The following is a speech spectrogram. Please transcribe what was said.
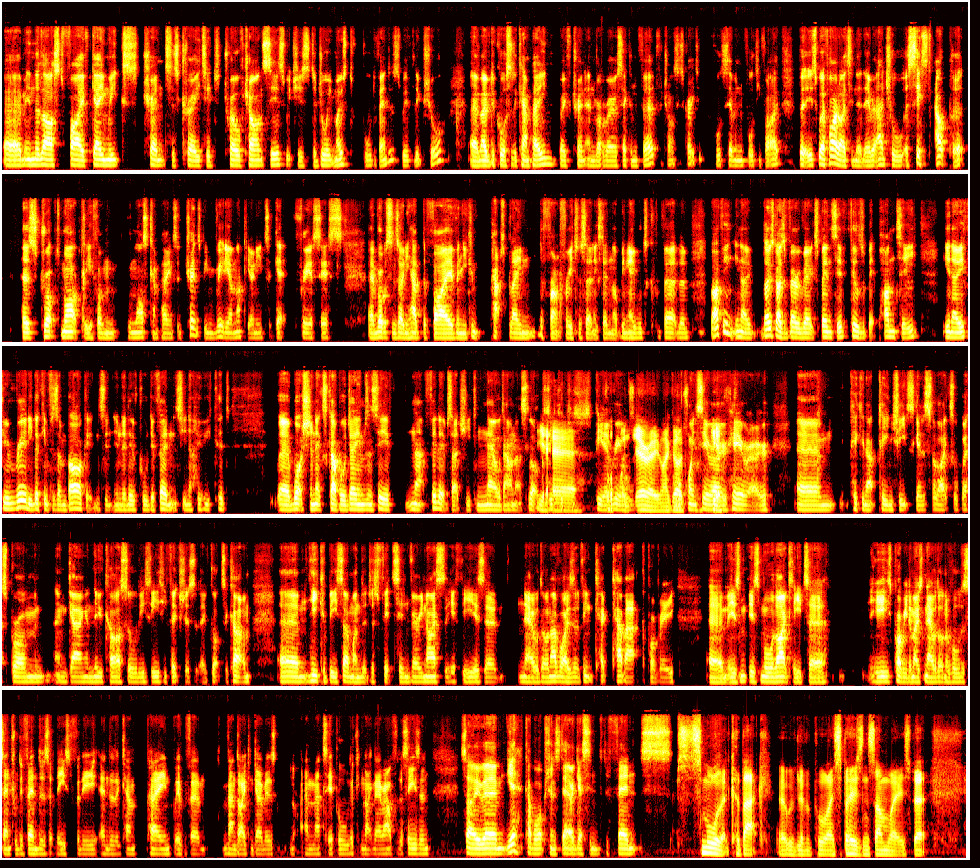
um, in the last five game weeks, Trent has created 12 chances, which is the joint most of all defenders with Luke Shaw. Um, over the course of the campaign, both Trent and Robbo are second and third for chances created, 47 and 45. But it's worth highlighting that their actual assist output has dropped markedly from, from last campaign. So Trent's been really unlucky only to get three assists, and Robertson's only had the five. And you can perhaps blame the front three to a certain extent not being able to convert them. But I think you know those guys are very very expensive. Feels a bit punty you know, if you're really looking for some bargains in, in the Liverpool defence, you know, you could uh, watch the next couple of games and see if Nat Phillips actually can nail down that slot. Yeah, he could be a 4. real 0, my God. 4.0 yeah. hero, um, picking up clean sheets against the likes of West Brom and, and Gang and Newcastle, these easy fixtures that they've got to come. Um, he could be someone that just fits in very nicely if he is uh, nailed on. Otherwise, I think Kabak probably um, is is more likely to he's probably the most nailed on of all the central defenders, at least for the end of the campaign, with um, Van Dijk and Gomez and Matip all looking like they're out for the season. So um, yeah, a couple of options there, I guess, in defence. Small at Kabak uh, with Liverpool, I suppose, in some ways, but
